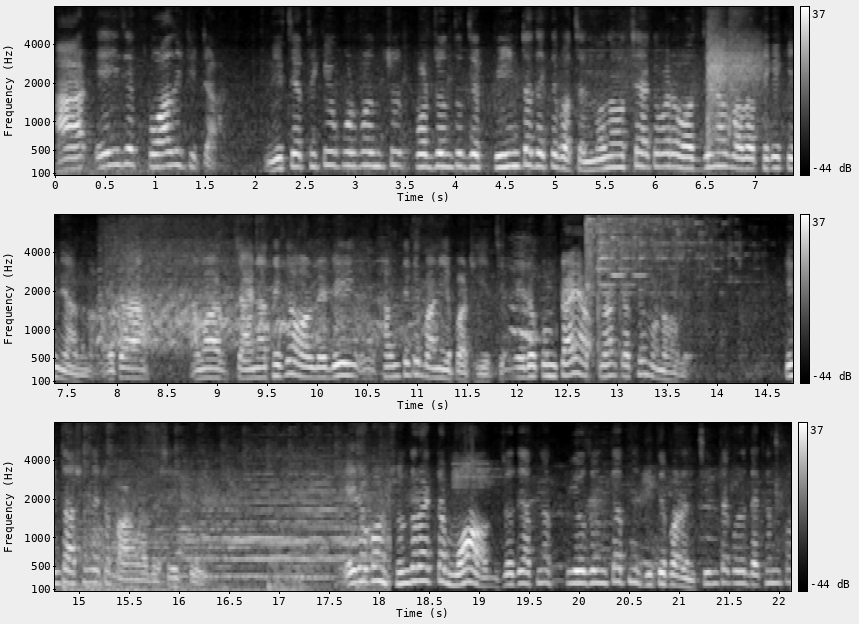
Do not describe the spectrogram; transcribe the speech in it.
আর এই যে কোয়ালিটিটা, নিচে থেকে উপর পর্যন্ত- যে প্রিন্টটা দেখতে পাচ্ছেন, মনে হচ্ছে একেবারে অরিজিনাল বাজার থেকে কিনে আনা। এটা আমার চায়না থেকে অলরেডি ওখান থেকে বানিয়ে পাঠিয়েছে। এরকমটাই আপনার কাছে মনে হবে। কিন্তু আসলে এটা বাংলাদেশ, এই তৈরি এইরকম সুন্দর একটা মগ যদি আপনার প্রিয়জনকে আপনি দিতে পারেন, চিন্তা করে দেখেন তো,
